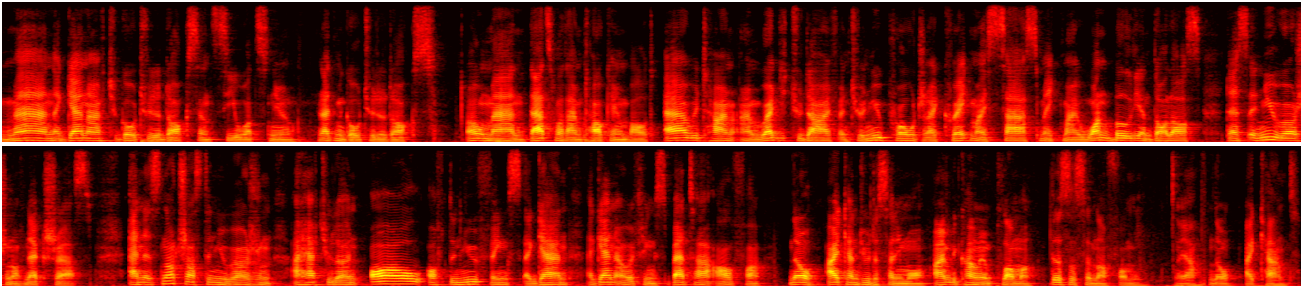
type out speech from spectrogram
Man, again I have to go to the docs and see what's new. Let me go to the docs. Oh man, that's what I'm talking about. Every time I'm ready to dive into a new project, create my SaaS, make my $1 billion, there's a new version of Next.js. And it's not just a new version, I have to learn all of the new things again. Again, everything's beta, alpha. No, I can't do this anymore. I'm becoming a plumber. This is enough for me. Yeah, no, I can't.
